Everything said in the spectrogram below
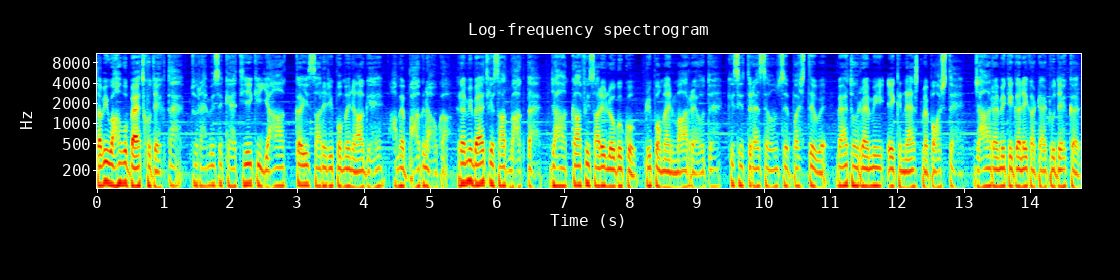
तभी वहाँ वो बैथ को देखता है, जो रैमी से कहती है कि यहाँ कई सारे रिपोमैन आ गए हैं, हमें भागना होगा। रैमी बैथ के साथ भागता है, जहाँ काफ़ी सारे लोगों को रिपोमैन मार रहे होते हैं। किसी तरह से उनसे बचते हुए बैथ और रेमी एक नेस्ट में पहुँचते हैं, जहाँ रेमी के गले का टैटू देखकर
